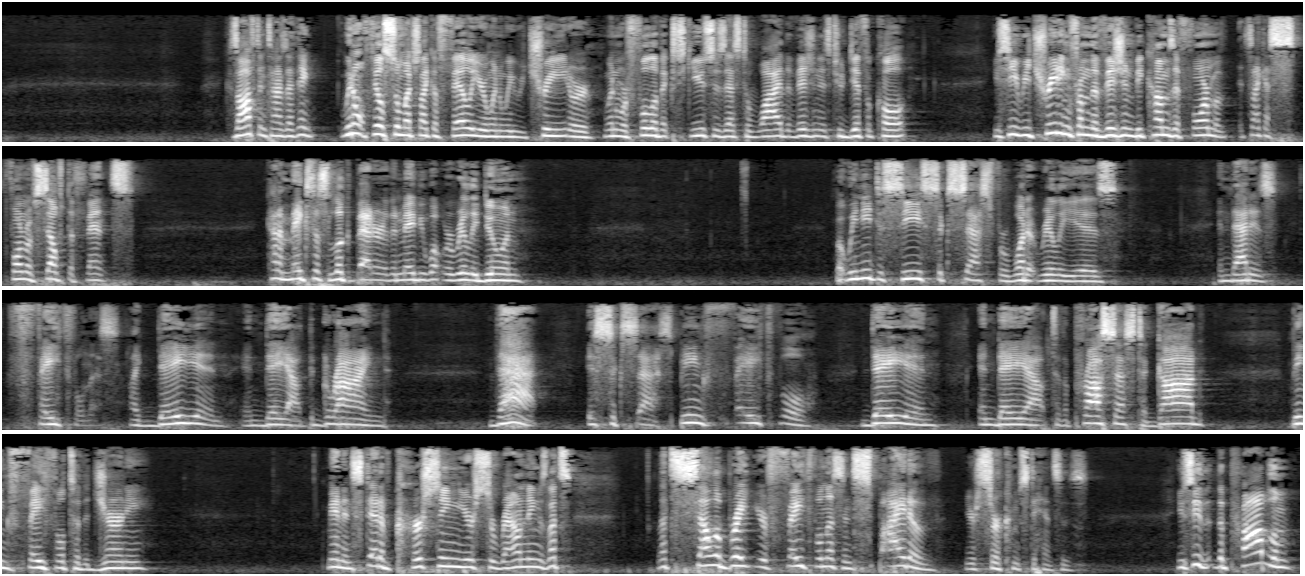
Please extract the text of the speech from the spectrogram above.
Because oftentimes I think we don't feel so much like a failure when we retreat or when we're full of excuses as to why the vision is too difficult. You see, retreating from the vision becomes a form of, it's like a form of self defense kind of makes us look better than maybe what we're really doing. But we need to see success for what it really is, and that is faithfulness, like day in and day out, the grind. That is success, being faithful day in and day out to the process, to God, being faithful to the journey. Man, instead of cursing your surroundings, let's Let's celebrate your faithfulness in spite of your circumstances. You see, the problem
